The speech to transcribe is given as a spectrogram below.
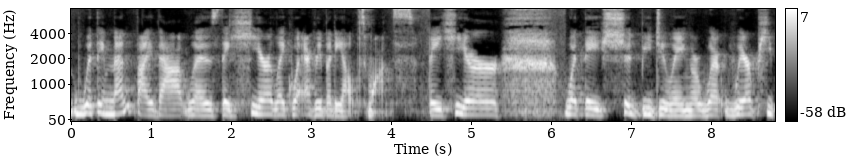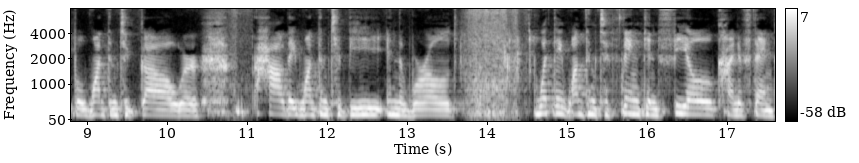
what they meant by that was they hear like what everybody else wants. They hear what they should be doing or where where people want them to go or how they want them to be in the world what they want them to think and feel kind of thing.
